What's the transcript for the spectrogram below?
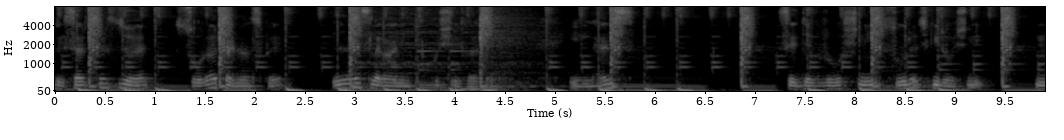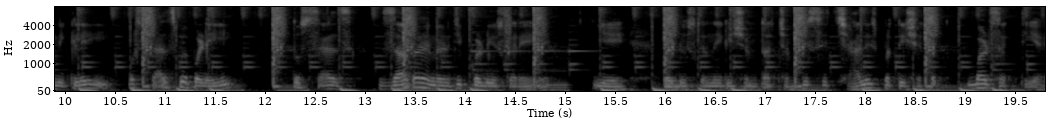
रिसर्चर्स जो है सोलर पैनल्स पे लेंस लगाने की कोशिश कर रहे हैं। ये लेंस से जब रोशनी, सूरज की रोशनी निकलेगी और सेल्स पे पड़ेगी तो सेल्स ज़्यादा एनर्जी प्रोड्यूस करेंगे। ये प्रोड्यूस करने की क्षमता छब्बीस से छियालीस प्रतिशत तक बढ़ सकती है।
